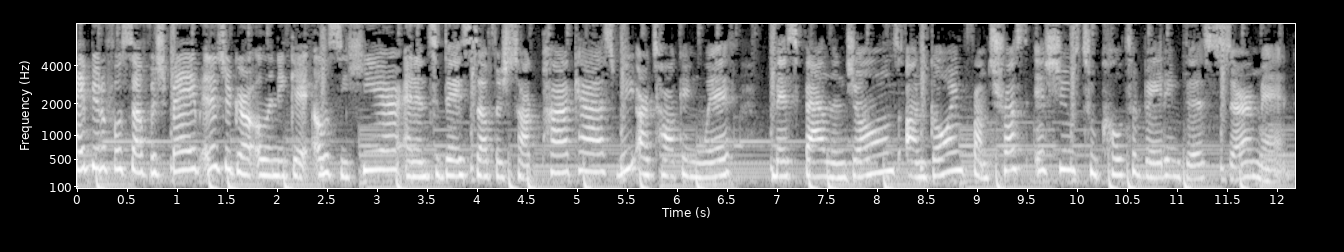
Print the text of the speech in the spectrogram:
Hey, beautiful selfish babe. It is your girl Olanike Osi here. And in today's Selfish Talk podcast, we are talking with Miss Fallon Jones on going from trust issues to cultivating discernment.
